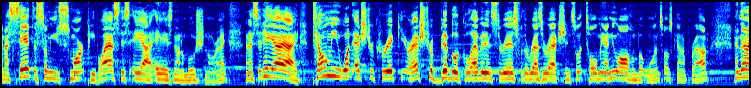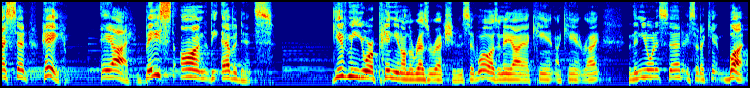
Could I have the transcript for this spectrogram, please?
and I say it to some of you smart people. I asked this AI, AI is not emotional, right? And I said, hey, AI, tell me what extracurricular or extra biblical evidence there is for the resurrection. So it told me. I knew all of them but one, so I was kind of proud. And then I said, hey, AI, based on the evidence, give me your opinion on the resurrection. And it said, well, as an AI, I can't, I can't, right? And then you know what it said? It said, I can't, but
